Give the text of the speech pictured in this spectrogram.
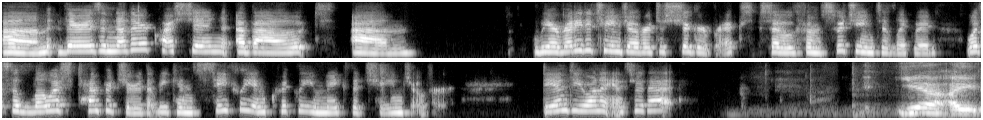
Um, there is another question about um, we are ready to change over to sugar bricks. So from switching to liquid, what's the lowest temperature that we can safely and quickly make the changeover? Dan, do you want to answer that? Yeah, I,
